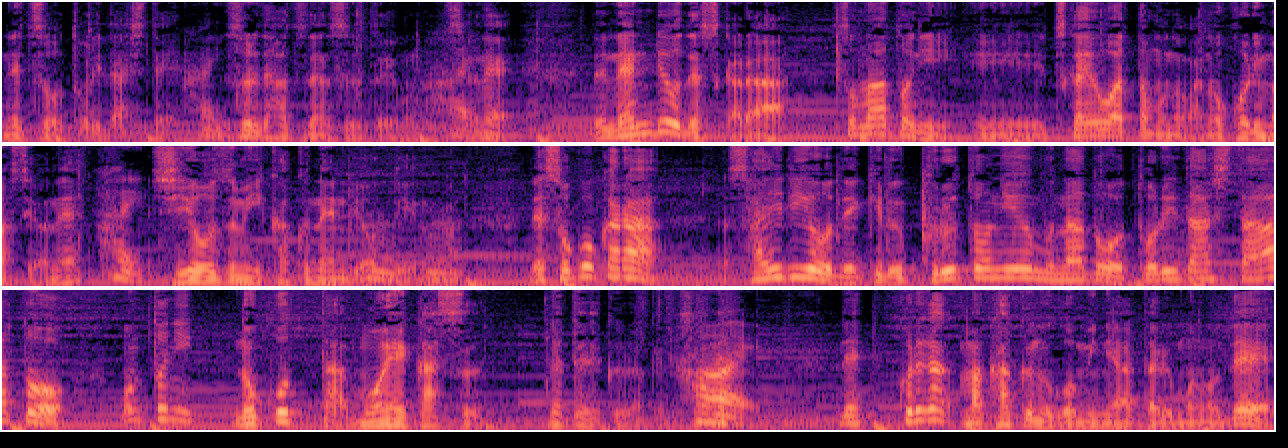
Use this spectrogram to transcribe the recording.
熱を取り出して、はい、それで発電するというものですよね、はい、で燃料ですからその後に、えー、使い終わったものが残りますよね、使用済み核燃料っていうのが、うんうん、でそこから再利用できるプルトニウムなどを取り出した後本当に残った燃えかすが出てくるわけですよね、でこれが、まあ、核のゴミに当たるもので、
